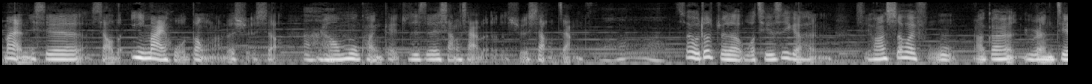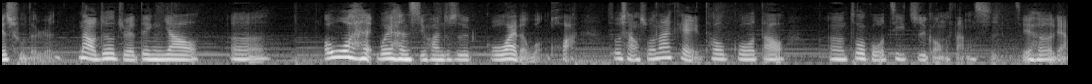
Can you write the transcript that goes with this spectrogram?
办一些小的义卖活动啊，在学校，然后募款给就是这些乡下的学校这样子。哦。所以我就觉得我其实是一个很喜欢社会服务，然后跟与人接触的人。那我就决定要呃，哦，我很我也很喜欢就是国外的文化，我想说那可以透过到嗯做国际志工的方式结合两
